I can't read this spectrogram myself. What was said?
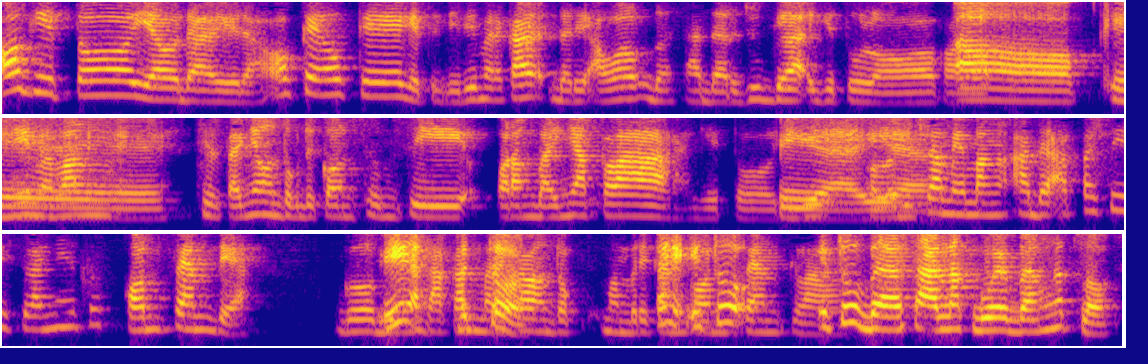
oh gitu. Ya udah ya udah. Oke oke gitu. Jadi mereka dari awal udah sadar juga gitu loh kalau okay. ini memang ceritanya untuk dikonsumsi orang banyak lah gitu. Jadi iya, kalau iya. bisa memang ada apa sih istilahnya itu? Consent ya gue iya, biasakan iya, mereka untuk memberikan eh, consent lah. Itu bahasa anak gue banget loh.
